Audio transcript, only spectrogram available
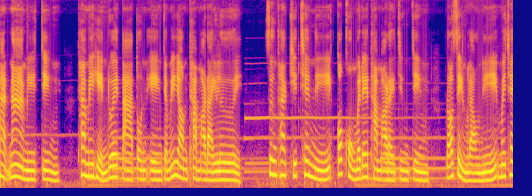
าติหน้ามีจริง ถ้าไม่เห็นด้วยตาตนเองจะไม่ยอมทำอะไรเลย ซึ่งถ้าคิดเช่นนี้ก็คงไม่ได้ทำอะไรจริง ๆ ราะสิ่งเหล่านี้ไม่ใช่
